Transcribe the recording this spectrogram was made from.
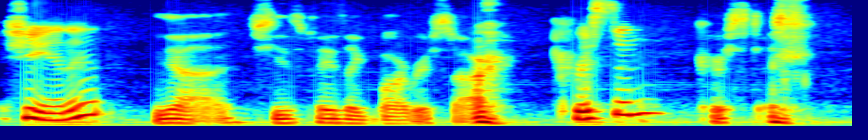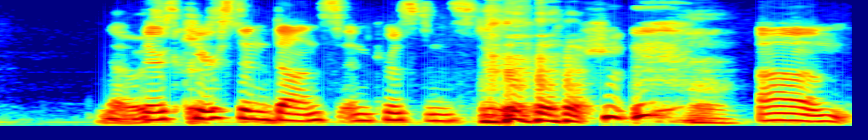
Is she in it? Yeah, she plays like Barber Star. Kristen? Kirsten. No, it's there's Kirsten Dunst and Kristen Stewart. um,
